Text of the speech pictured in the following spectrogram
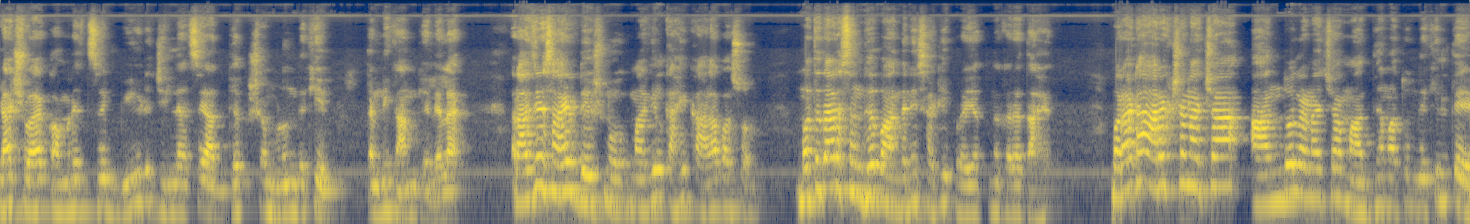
याशिवाय काँग्रेसचे बीड जिल्ह्याचे अध्यक्ष म्हणून देखील त्यांनी काम केलेलं आहे. राजेसाहेब देशमुख मागील काही काळापासून मतदारसंघ बांधणीसाठी प्रयत्न करत आहेत. मराठा आरक्षणाच्या आंदोलनाच्या माध्यमातून देखील ते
